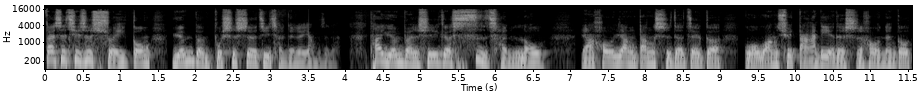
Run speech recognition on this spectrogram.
但是其实水宫原本不是设计成那个样子的，它原本是一个四层楼，然后让当时的这个国王去打猎的时候能够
